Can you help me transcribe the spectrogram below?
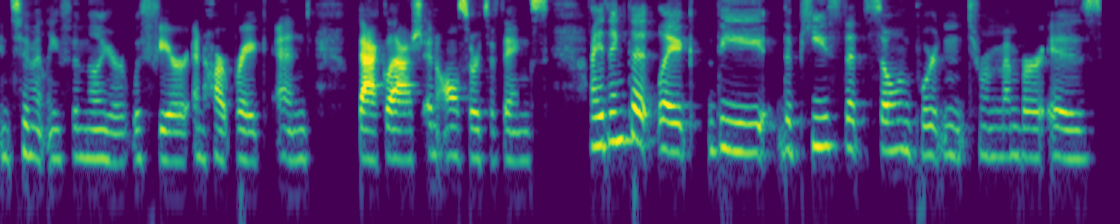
intimately familiar with fear and heartbreak and backlash and all sorts of things. I think that like the the piece that's so important to remember is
